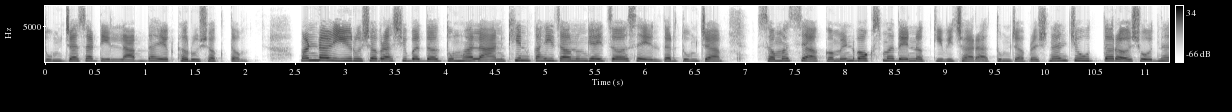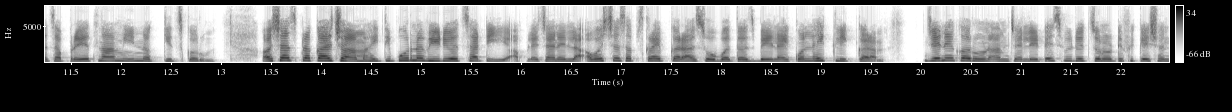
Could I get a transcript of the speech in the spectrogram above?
तुमच्यासाठी लाभदायक ठरू शकतं. मंडळी वृषभ राशीबद्दल तुम्हाला आणखीन काही जाणून घ्यायचं असेल तर तुमच्या समस्या कमेंट बॉक्समध्ये नक्की विचारा. तुमच्या प्रश्नांची उत्तरं शोधण्याचा प्रयत्न आम्ही नक्कीच करू. अशाच प्रकारच्या माहितीपूर्ण व्हिडिओसाठी आपल्या चॅनेलला अवश्य सबस्क्राईब करा. सोबतच बेल आयकॉनलाही क्लिक करा. जेणेकरून आमच्या लेटेस्ट व्हिडिओचं नोटिफिकेशन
